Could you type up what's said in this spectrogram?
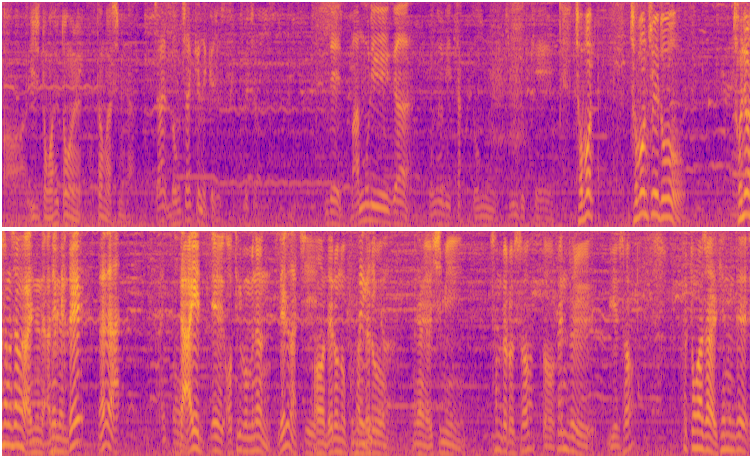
어, 2주 동안 활동을 했던 것 같습니다. 짧, 너무 짧게 느껴졌어 그죠? 근데 마무리가 오늘이 딱 너무 기분 좋게 저번 저번 주에도 전혀 상상을 안, 했는데, 나는 아, 어, 그러니까 아예 예, 어떻게 보면은 내려놨지 어, 내려놓고 반대로. 그냥 열심히 선배로서 또 팬들 위해서 활동하자 이렇게 했는데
